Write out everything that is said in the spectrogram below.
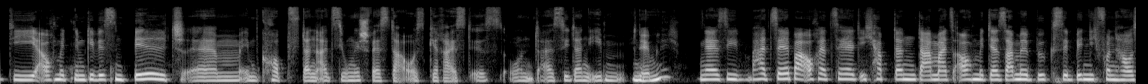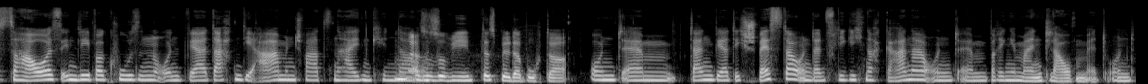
die auch mit einem gewissen Bild ähm, im Kopf dann als junge Schwester ausgereist ist. Und als sie dann eben. Nämlich? Ja, sie hat selber auch erzählt, ich habe dann damals auch mit der Sammelbüchse bin ich von Haus zu Haus in Leverkusen und wir dachten die armen schwarzen Heidenkinder. Also so wie das Bilderbuch da. Und ähm, dann werde ich Schwester und dann fliege ich nach Ghana und ähm, bringe meinen Glauben mit. Und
